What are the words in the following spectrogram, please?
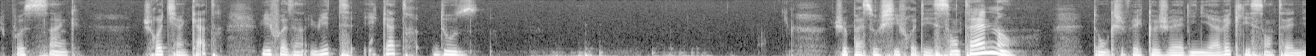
Je pose 5, je retiens 4. 8 fois 1, 8 et 4, 12. Je passe au chiffre des centaines. Donc je vais que je vais aligner avec les centaines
